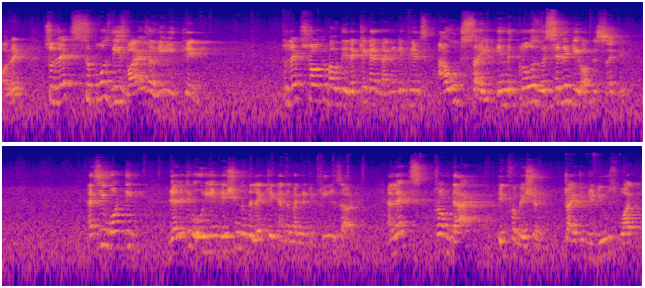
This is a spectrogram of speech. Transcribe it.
Alright, so let's suppose these wires are really thin. So let's talk about the electric and magnetic fields outside in the close vicinity of the circuit. And see what the relative orientations of the electric and the magnetic fields are. And let's, from that information, try to deduce what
